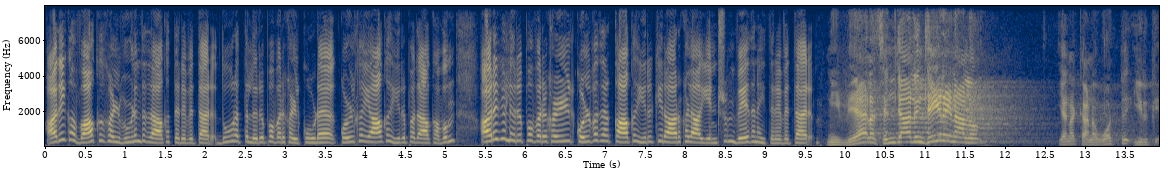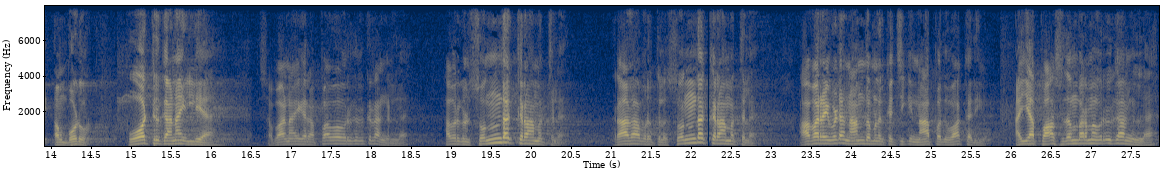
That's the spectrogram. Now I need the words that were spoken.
அதிக வாக்குகள் விழுந்ததாக தெரிவித்தார். தூரத்தில் இருப்பவர்கள் கூட கொள்கையாக இருப்பதாகவும் அருகில் இருப்பவர்கள் கொள்வதற்காக இருக்கிறார்களா என்றும் வேதனை தெரிவித்தார். நீ வேலை செஞ்சாலும் செய்யலைனாலும் எனக்கான ஓட்டு இருக்கு. அவன் போடுவான். ஓட்டுருக்கானா இல்லையா? சபாநாயகர் அப்பாவை அவர்கள் இருக்கிறாங்கல்ல. அவர்கள் சொந்த கிராமத்தில் ராதாபுரத்தில் சொந்த கிராமத்தில் அவரை விட நாம் தமிழர் கட்சிக்கு நாற்பது வாக்கு அதிகம். ஐயா பா. சிதம்பரம் அவர் இருக்காங்கல்ல.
